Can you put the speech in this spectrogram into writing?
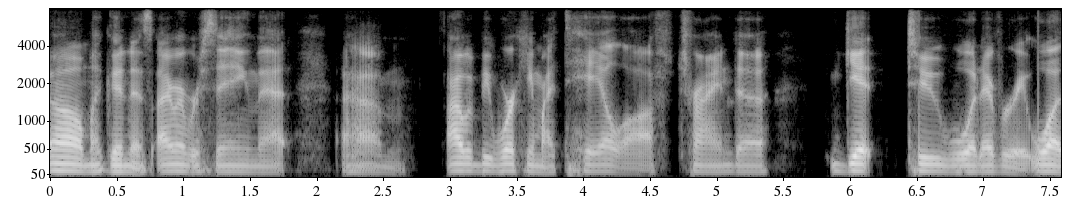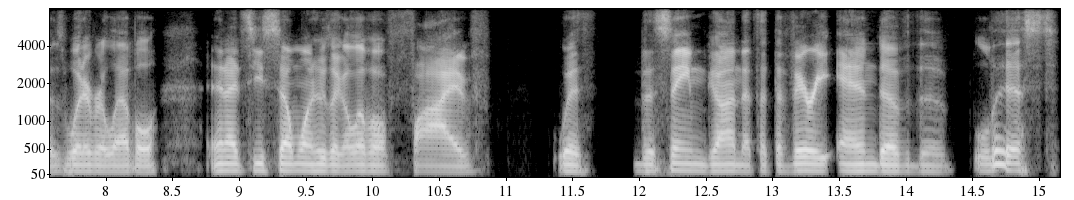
oh my goodness. I remember seeing that. Um I would be working my tail off trying to get to whatever it was, whatever level. And I'd see someone who's like a level five with the same gun that's at the very end of the list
